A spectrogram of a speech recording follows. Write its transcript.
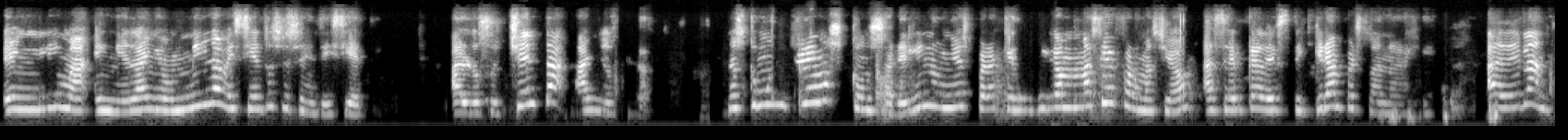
en Lima en el año 1967, a los 80 años de edad. Nos comunicaremos con Sareli Núñez para que nos diga más información acerca de este gran personaje. Adelante.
